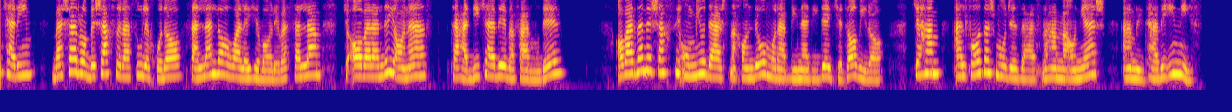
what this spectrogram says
کریم بشر را به شخص رسول خدا صلی الله علیه و آله و سلم که آورنده آن است تحدی کرده و فرموده آوردن شخصی امی و درس نخوانده و مربی ندیده کتابی را که هم الفاظش معجزه است و هم معانیش امری طبیعی نیست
